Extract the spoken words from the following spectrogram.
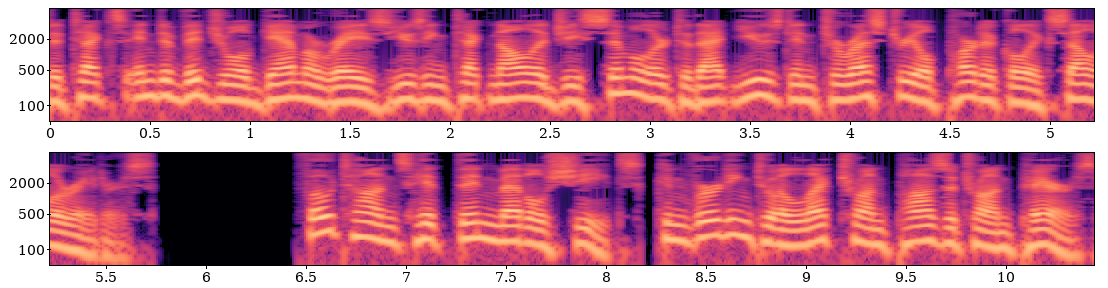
detects individual gamma rays using technology similar to that used in terrestrial particle accelerators. Photons hit thin metal sheets, converting to electron-positron pairs,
